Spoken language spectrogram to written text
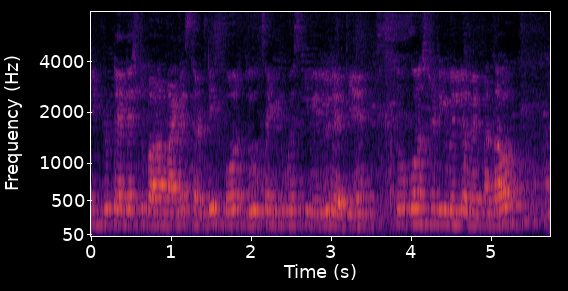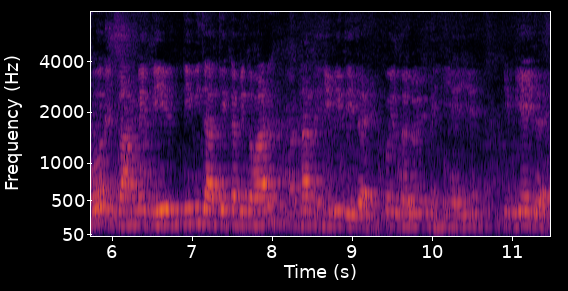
into ten s to power minus thirty four joule second को इसकी वैल्यू रहती है। तो कॉन्स्टेंट की वैल्यू हमें पता हो, वो एग्ज़ाम में दी दी भी जाती है कभी कभार वरना नहीं भी दी जाए। कोई ज़रूरी नहीं है ये कि दिया ही जाए।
